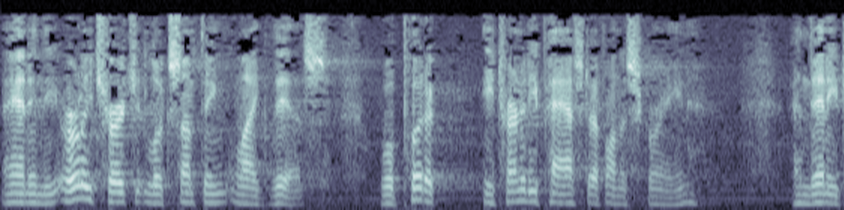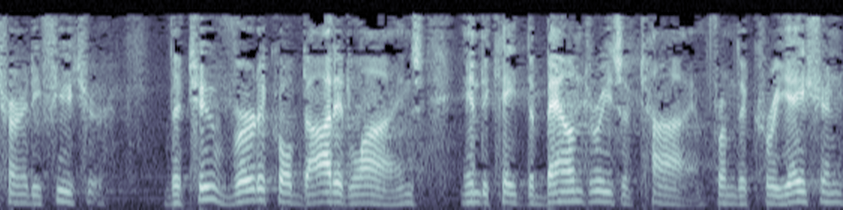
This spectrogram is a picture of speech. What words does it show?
And in the early church, it looks something like this. We'll put a eternity past up on the screen, and then eternity future. The two vertical dotted lines indicate the boundaries of time from the creation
